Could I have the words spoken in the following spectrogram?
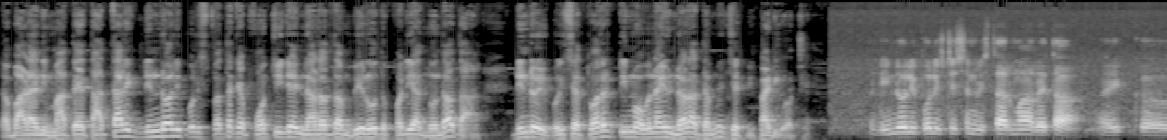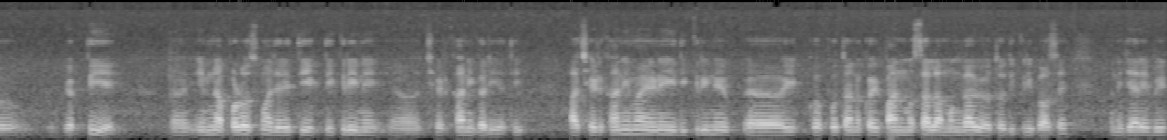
તો બાળાની માતાએ તાત્કાલિક ડિંડોલી પોલીસ મથકે પહોંચી જઈ નરધમ વિરુદ્ધ ફરિયાદ નોંધાવતા ડિંડોલી પોલીસે ત્વરિત ટીમો બનાવી નરાધમને ઝડપી પાડ્યો છે. ડિંડોલી પોલીસ સ્ટેશન વિસ્તારમાં રહેતા એક વ્યક્તિએ એમના પડોશમાં જ રહેતી એક દીકરીને છેડખાની કરી હતી. આ છેડખાનીમાં એણે એ દીકરીને એક પોતાનો કોઈ પાન મસાલા મંગાવ્યો હતો દીકરી પાસે. અને જ્યારે બે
